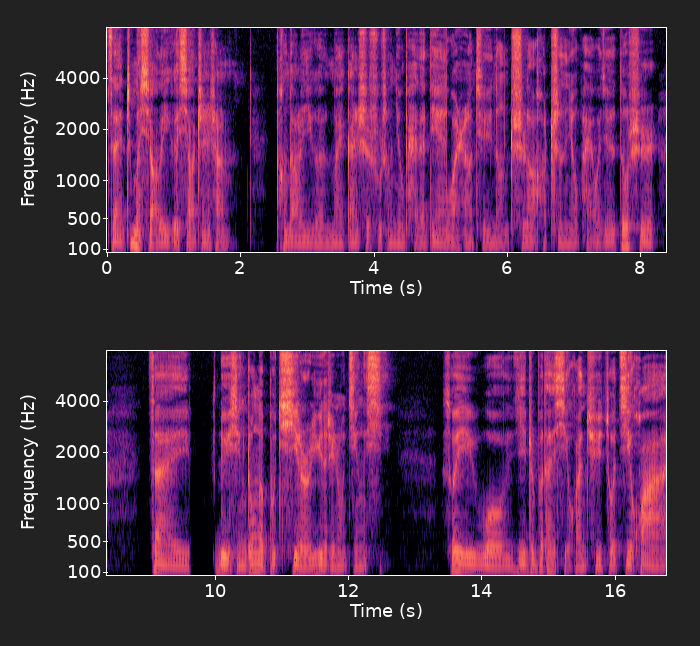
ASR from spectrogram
在这么小的一个小镇上碰到了一个卖干式熟成牛排的店，晚上去能吃到好吃的牛排，我觉得都是在旅行中的不期而遇的这种惊喜。所以我一直不太喜欢去做计划，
